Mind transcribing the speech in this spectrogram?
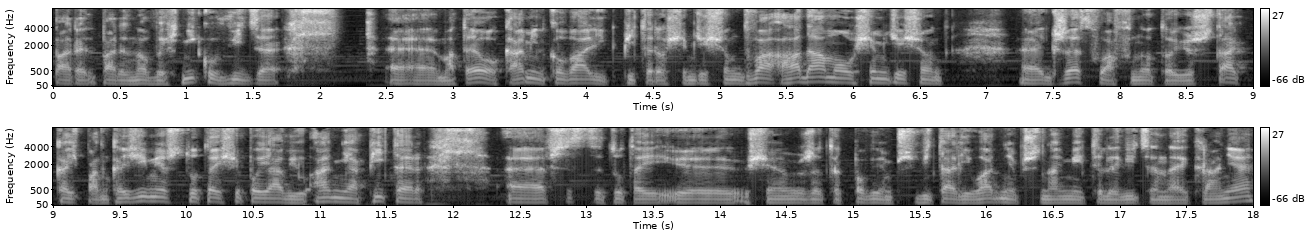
parę, parę nowych ników widzę. E, Mateo, Kamil Kowalik, Peter 82, Adamo 80, e, Grzesław, no to już tak, pan Kazimierz tutaj się pojawił, Ania, Peter, e, wszyscy tutaj się, że tak powiem, przywitali ładnie, przynajmniej tyle widzę na ekranie.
